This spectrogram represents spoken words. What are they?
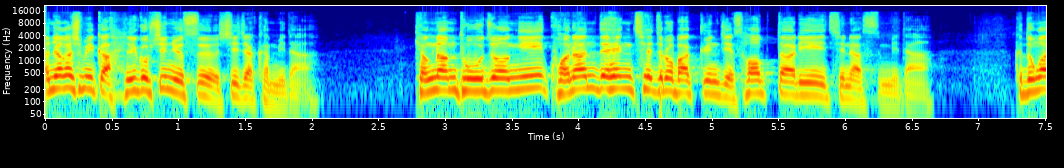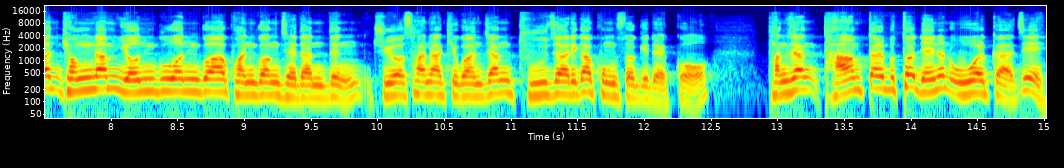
안녕하십니까. 7시 뉴스 시작합니다. 경남 도정이 권한대행 체제로 바뀐 지 석 달이 지났습니다. 그동안 경남연구원과 관광재단 등 주요 산하기관장 두 자리가 공석이 됐고 당장 다음 달부터 내년 5월까지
